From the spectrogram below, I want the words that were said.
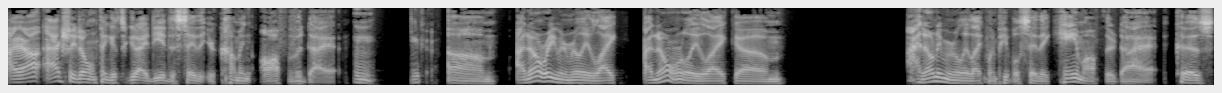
I actually don't think it's a good idea to say that you're coming off of a diet. Okay. Um, I don't even really like. I don't really like. Um, I don't even really like when people say they came off their diet because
